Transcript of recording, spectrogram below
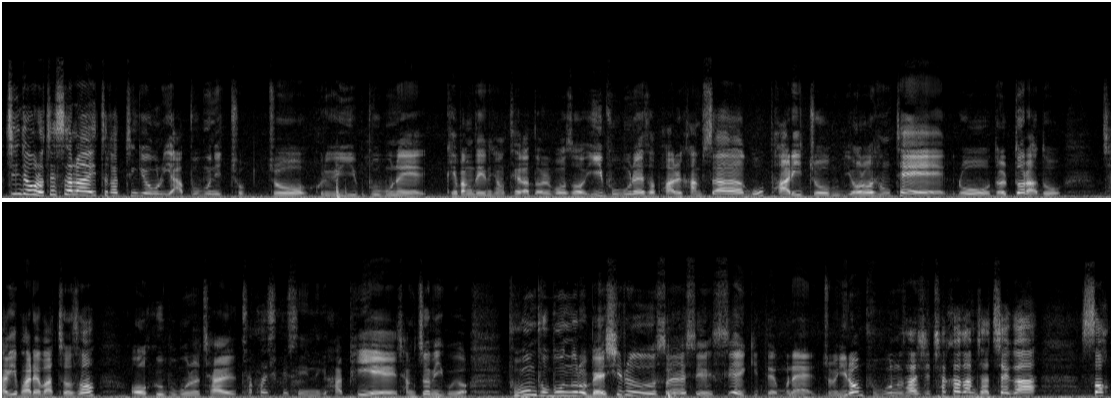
특징적으로 테슬라이트 같은 경우는 이 앞부분이 좁죠. 그리고 이 부분에 개방되어 있는 형태가 넓어서 이 부분에서 발을 감싸고 발이 좀 여러 형태로 넓더라도 자기 발에 맞춰서 어, 그 부분을 잘 착화시킬 수 있는 게 하피의 장점이고요. 부분 부분으로 메쉬로 써야 쓰- 쓰여 있기 때문에 좀 이런 부분은 사실 착화감 자체가 썩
